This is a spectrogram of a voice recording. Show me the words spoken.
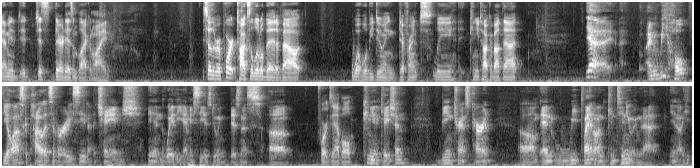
I mean, it just there it is in black and white. So the report talks a little bit about what we'll be doing differently. Can you talk about that? Yeah, I, mean, we hope the Alaska pilots have already seen a change in the way the MEC is doing business. Uh, For example, communication, being transparent, um, and we plan on continuing that. You know, he,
